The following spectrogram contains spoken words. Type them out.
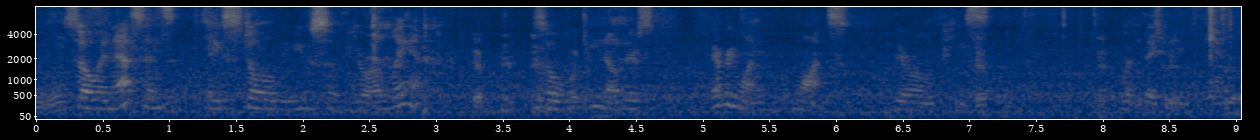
Mhm. So in essence, they stole the use of your land. Yep. So, you know, there's, everyone wants their own piece Yep. what they To- paid to for.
